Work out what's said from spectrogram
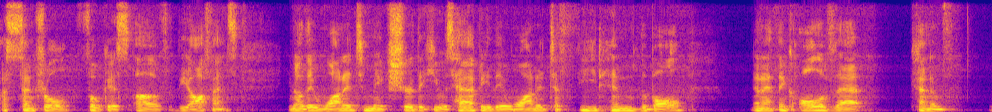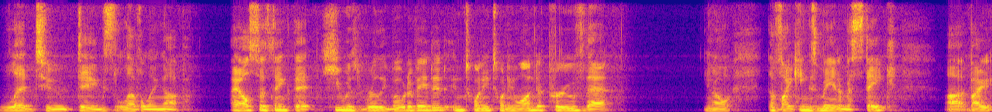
a central focus of the offense. You know, they wanted to make sure that he was happy. They wanted to feed him the ball. And I think all of that kind of led to Diggs leveling up. I also think that he was really motivated in 2021 to prove that, you know, the Vikings made a mistake uh, by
